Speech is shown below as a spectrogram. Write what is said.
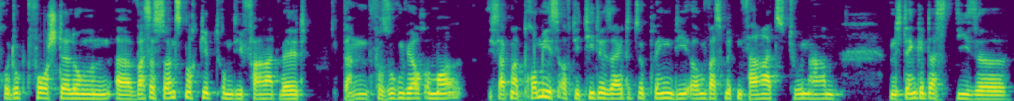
Produktvorstellungen, äh, was es sonst noch gibt um die Fahrradwelt, dann versuchen wir auch immer, ich sag mal, Promis auf die Titelseite zu bringen, die irgendwas mit dem Fahrrad zu tun haben. Und ich denke, dass diese,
